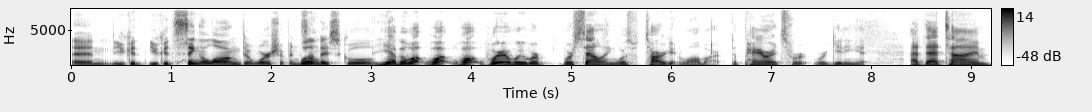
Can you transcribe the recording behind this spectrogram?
and you could you could sing along to worship in Well, Sunday school. Yeah, but what what what where we were were selling was Target and Walmart. The parents were were getting it at that time.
